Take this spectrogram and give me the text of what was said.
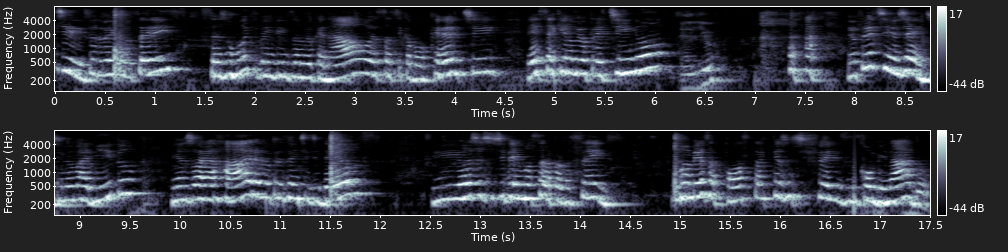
gente! Tudo bem com vocês? Sejam muito bem-vindos ao meu canal. Eu sou a Cica Balcante. Esse aqui é o meu pretinho. Hélio. meu pretinho, gente. Meu marido, minha joia rara, meu presente de Deus. E hoje a gente veio mostrar para vocês uma mesa posta que a gente fez em combinado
